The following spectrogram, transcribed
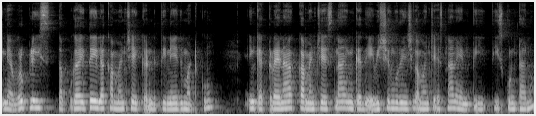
ఎవరు ప్లీజ్ తప్పుగా అయితే ఇలా కమెంట్ చేయకండి తినేది మటుకు. ఇంకెక్కడైనా కమెంట్ చేసినా ఇంకా ఏ విషయం గురించి కమెంట్ చేసినా నేను తీ తీసుకుంటాను.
